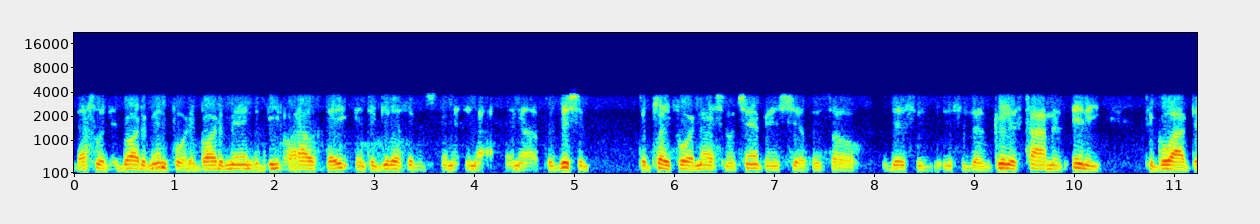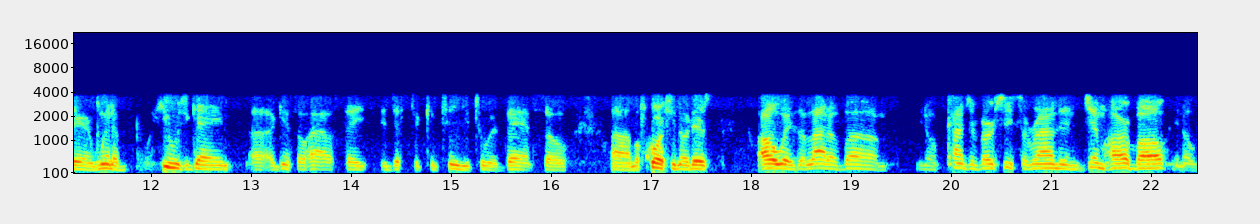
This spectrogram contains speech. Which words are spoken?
That's what they brought him in for. They brought him in to beat Ohio State and to get us in a, in a, in a position to play for a national championship. And so this is this is as good as time as any to go out there and win a huge game uh, against Ohio State and just to continue to advance. So, um, of course, you know, there's always a lot of, um, you know, controversy surrounding Jim Harbaugh. You know,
